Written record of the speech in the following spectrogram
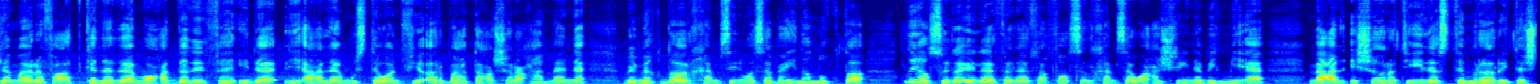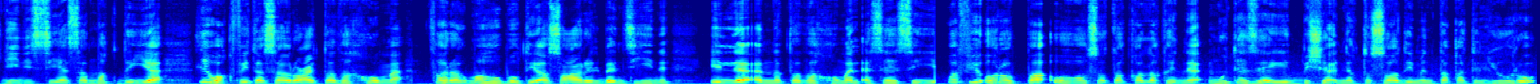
كما رفعت كندا معدل الفائدة لأعلى مستوى في 14 عاما بمقدار 75 نقطة ليصل إلى 3.25% مع الإشارة إلى استمرار تشديد السياسة النقدية لوقف تسارع التضخم فرغم هبوط أسعار البنزين إلا أن التضخم الأساسي وفي أوروبا ووسط قلق متزايد بشأن اقتصاد منطقة اليورو.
